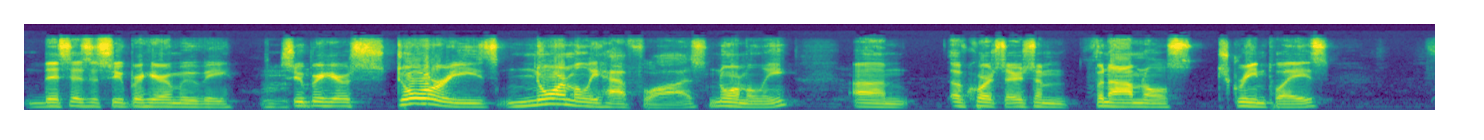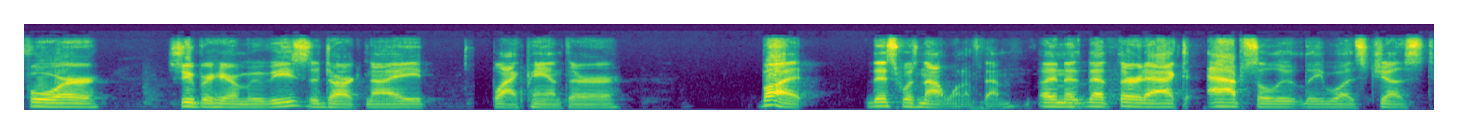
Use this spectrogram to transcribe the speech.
this is a superhero movie superhero stories normally have flaws normally um, of course there's some phenomenal screenplays for superhero movies the dark knight black panther but this was not one of them and that- third act absolutely was just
